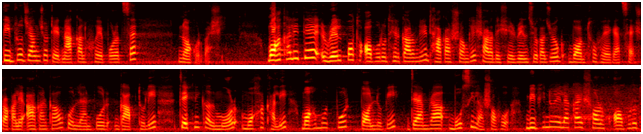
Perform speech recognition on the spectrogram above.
তীব্র যানজটে নাকাল হয়ে পড়েছে নগরবাসী। মহাখালীতে রেলপথ অবরোধের কারণে ঢাকার সঙ্গে সারা দেশের রেল যোগাযোগ বন্ধ হয়ে গেছে। সকালে আগারগাঁও, কল্যাণপুর, গাবতলী, টেকনিক্যাল মোড়, মহাখালী, মোহাম্মদপুর, পল্লবী, ড্যামরা বসিলা সহ বিভিন্ন এলাকায় সড়ক অবরোধ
